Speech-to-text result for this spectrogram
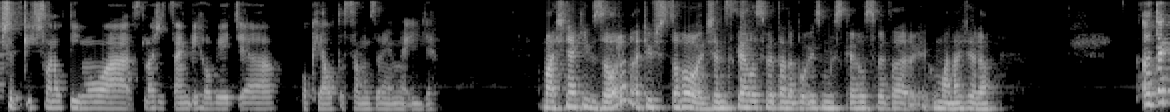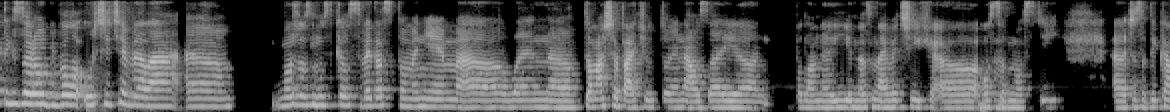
všetkých členov týmu a snažiť sa im vyhovieť, pokiaľ to samozrejme ide. Máš nějaký vzor, ať už z toho ženského světa nebo i z mužského světa jako manažera? O, tak tých vzorov by bolo určite veľa. Uh, možno z mužského sveta spomeniem uh, len uh, Tomáša Baťu, to je naozaj uh, podľa mňa jedna z najväčších uh, mm-hmm. osobností, uh, čo sa týka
